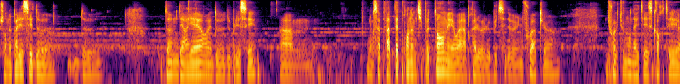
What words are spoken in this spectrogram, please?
J'en ai pas laissé de, d'hommes derrière et de, blessés. donc ça va peut-être prendre un petit peu de temps, mais ouais, après le, but c'est de une fois que une fois que tout le monde a été escorté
